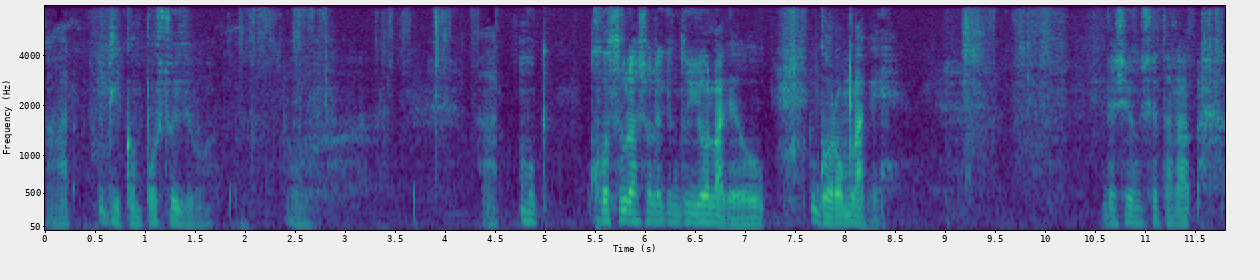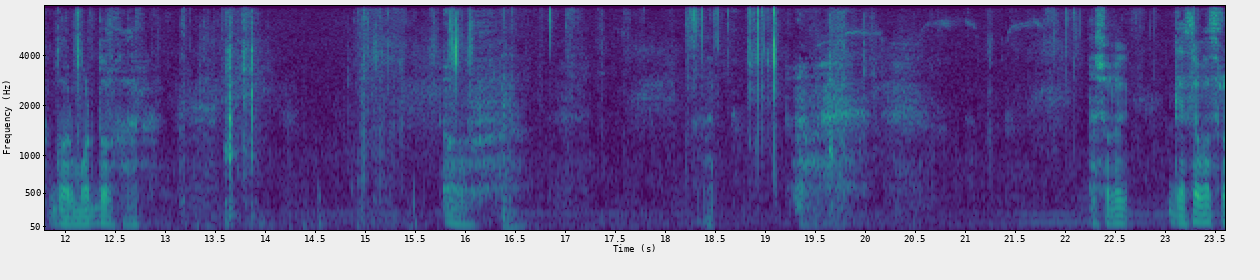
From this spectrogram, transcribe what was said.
আর ডিকম্পোস্ট হয়ে যাব। ও। আর মুখ খসুর আসলে কিন্তু ইয়ে লাগে, ও গরম লাগে। বেশি অংশে তারা গরমর দরকার। ও। আসলে গেছে বছর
